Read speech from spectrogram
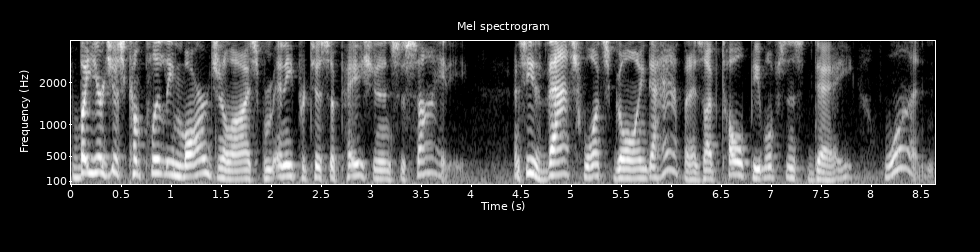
But you're just completely marginalized from any participation in society. And see, that's what's going to happen, as I've told people since day one.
